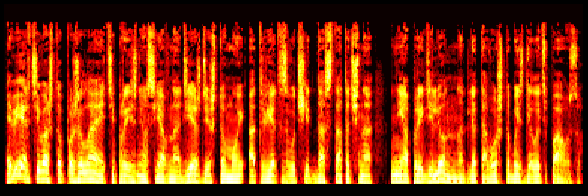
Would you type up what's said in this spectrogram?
«Верьте во что пожелаете», — произнес я в надежде, что мой ответ звучит достаточно неопределенно для того, чтобы сделать паузу.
